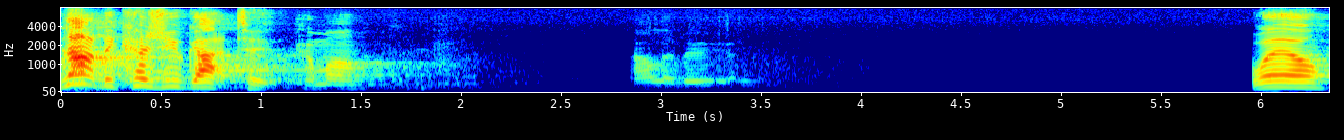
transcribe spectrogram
not because you got to? Come on. Hallelujah. Well,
